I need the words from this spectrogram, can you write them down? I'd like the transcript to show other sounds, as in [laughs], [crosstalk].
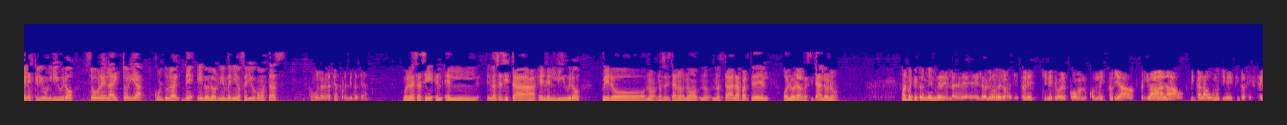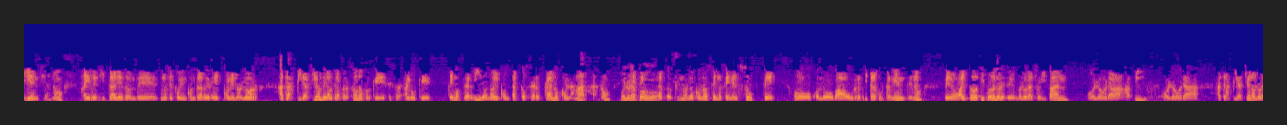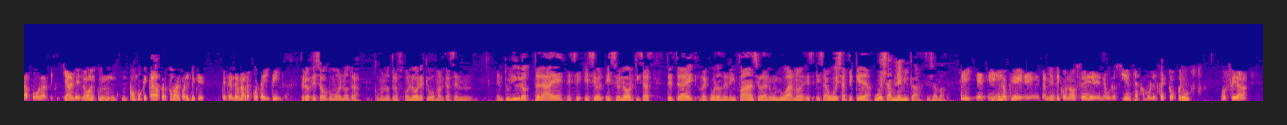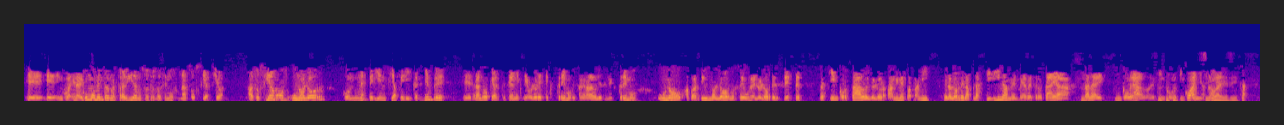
Él escribió un libro sobre la historia cultural de el olor. Bienvenido, Federico, ¿cómo estás? Hola, gracias por la invitación. Bueno, es así, el, el, no sé si está en el libro, pero no, no sé si está, no, no, no, no está la parte del olor a recital, ¿o no? Pasa que también el, olor de los recitales tiene que ver con, con una historia privada o que cada uno tiene distintas experiencias, ¿no? Hay recitales donde uno se puede encontrar desde con el olor a transpiración de la otra persona porque es algo que, hemos perdido, ¿no? El contacto cercano con la masa, ¿no? Olor a este pogo. contacto que uno lo conoce, no sé, en el subte o cuando va a un recital justamente, ¿no? Pero hay todo tipo de olores, de un olor a choripán, olor a, a pis, olor a, a transpiración, olor a fuegos artificiales, ¿no? Es un, un combo que cada persona me parece que, que tendrá una respuesta distinta. Pero eso como en otras como en otros olores que vos marcas en, en tu libro trae ese ese ese olor quizás te trae recuerdos de la infancia o de algún lugar, ¿no? Es, esa huella te queda. Huella amnémica se llama. Sí, eh, es lo que eh, también se conoce en neurociencias como el efecto Proust. O sea, eh, eh, en, algún momento de nuestra vida nosotros hacemos una asociación. Asociamos mm. un olor con una experiencia feliz. Casi siempre, eh, salvo que, sean olores extremos, desagradables en extremo, uno a partir de un olor, no sé, el olor del césped recién cortado, el olor, a mí me a mí el olor de la plastilina me, me retrotrae a mm. sala de 5 grados, de 5 [laughs] cinco, años, ¿no?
